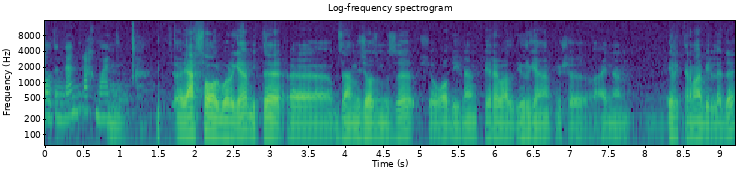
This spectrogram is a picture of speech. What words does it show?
oldindan rahmat. Hmm. Yaxshi savol bo'lgan. Bitta e, bizani mijozimizni o'sha vodiydan перевалda yurgan o'sha aynan elektromobillarda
